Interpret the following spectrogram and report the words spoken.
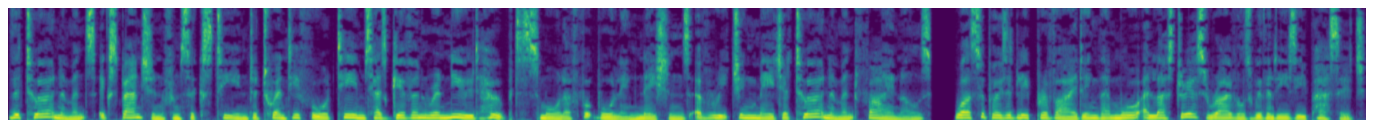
The tournament's expansion from 16 to 24 teams has given renewed hope to smaller footballing nations of reaching major tournament finals, while supposedly providing their more illustrious rivals with an easy passage.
